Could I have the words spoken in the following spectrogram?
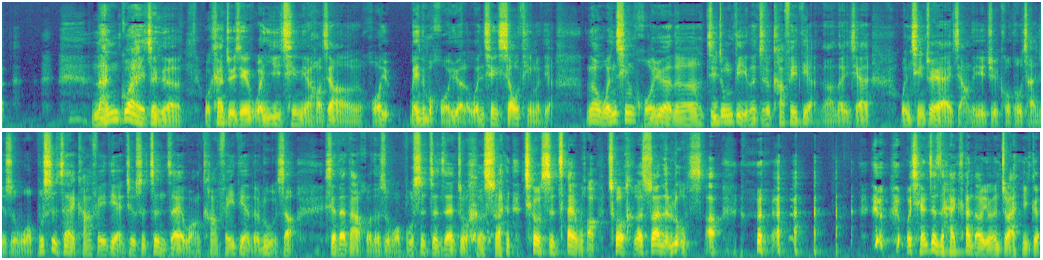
难怪这个，我看最近文艺青年好像活没那么活跃了，文青消停了点。那文青活跃的集中地，那就是咖啡店啊。那以前文青最爱讲的一句口头禅就是：“我不是在咖啡店，就是正在往咖啡店的路上。”现在大伙都是我不是正在做核酸，就是在往做核酸的路上。我前阵子还看到有人转一个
